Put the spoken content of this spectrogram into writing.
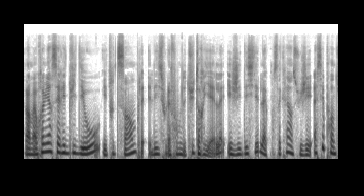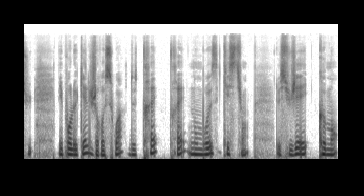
Alors ma première série de vidéos est toute simple, elle est sous la forme de tutoriel et j'ai décidé de la consacrer à un sujet assez pointu, mais pour lequel je reçois de très très nombreuses questions. Le sujet est comment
